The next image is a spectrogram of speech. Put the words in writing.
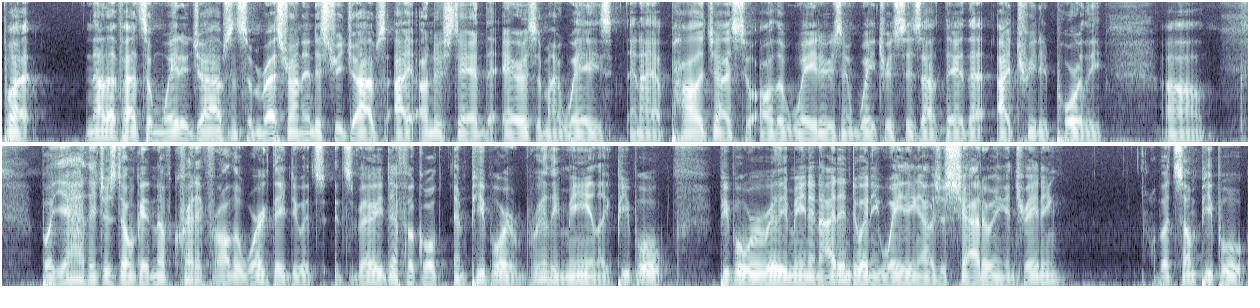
But now that I've had some waiter jobs and some restaurant industry jobs, I understand the errors of my ways, and I apologize to all the waiters and waitresses out there that I treated poorly. Um, but yeah, they just don't get enough credit for all the work they do. It's it's very difficult, and people are really mean. Like people people were really mean, and I didn't do any waiting. I was just shadowing and trading. But some people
